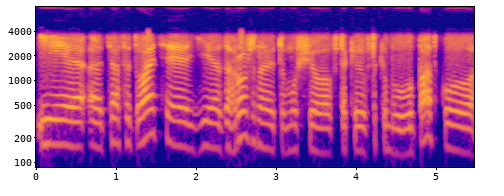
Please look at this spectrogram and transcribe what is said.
І е, ця ситуація є загроженою, тому що в таки в такому випадку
